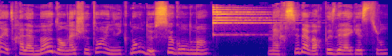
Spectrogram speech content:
être à la mode en achetant uniquement de seconde main? Merci d'avoir posé la question.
